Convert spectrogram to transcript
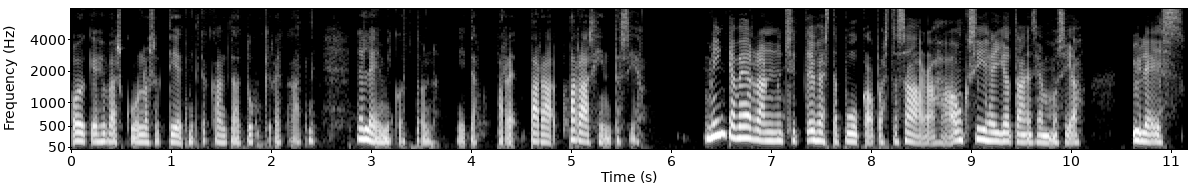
oikein hyvässä kunnossa tiet, mitkä kantaa tukkirekaat, niin ne leimikot on niitä pare, para, paras hintaisia. Minkä verran nyt sitten yhdestä puukaupasta saa rahaa? Onko siihen jotain semmoisia yleis,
